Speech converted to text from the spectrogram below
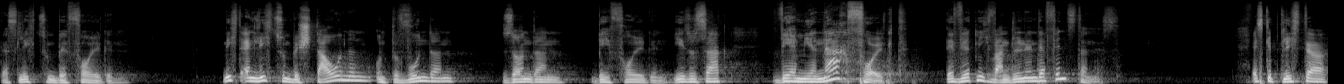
das Licht zum Befolgen. Nicht ein Licht zum Bestaunen und Bewundern, sondern befolgen. Jesus sagt, wer mir nachfolgt, der wird nicht wandeln in der Finsternis. Es gibt Lichter,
